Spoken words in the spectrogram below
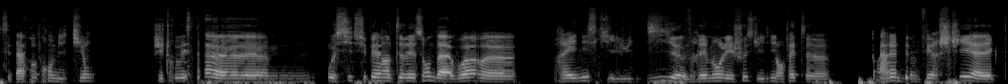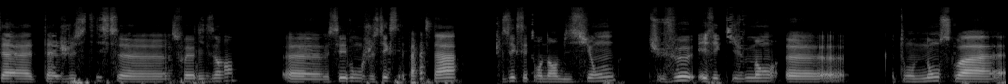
c'est ta propre ambition. J'ai trouvé ça aussi super intéressant d'avoir Rhaenys qui lui dit vraiment les choses, qui lui dit en fait arrête de me faire chier avec ta, ta justice soi-disant. C'est bon, je sais que c'est pas ça, je sais que c'est ton ambition. Tu veux effectivement euh, que ton nom soit,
